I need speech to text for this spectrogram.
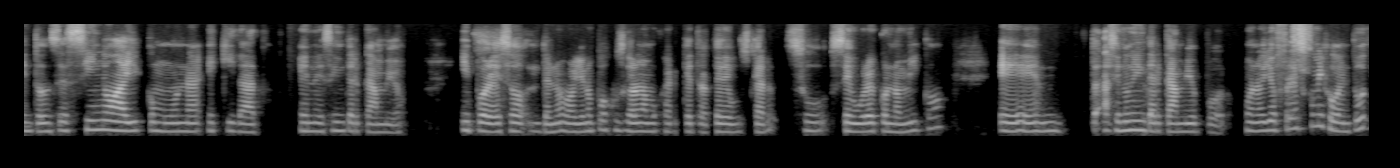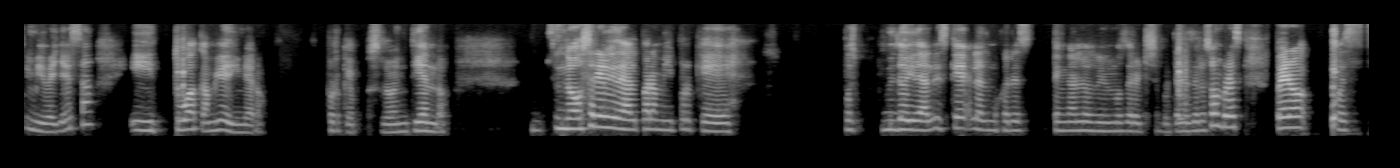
Entonces, sí no hay como una equidad en ese intercambio. Y por eso, de nuevo, yo no puedo juzgar a una mujer que trate de buscar su seguro económico haciendo un intercambio por, bueno, yo ofrezco mi juventud y mi belleza y tú a cambio de dinero, porque pues lo entiendo. No sería lo ideal para mí porque lo ideal es que las mujeres tengan los mismos derechos y oportunidades de los hombres, pero pues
